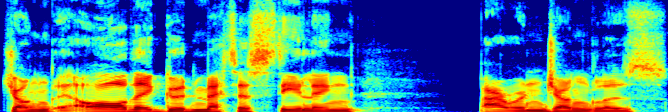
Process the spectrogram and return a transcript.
jungle? Are there good meta stealing Baron junglers?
